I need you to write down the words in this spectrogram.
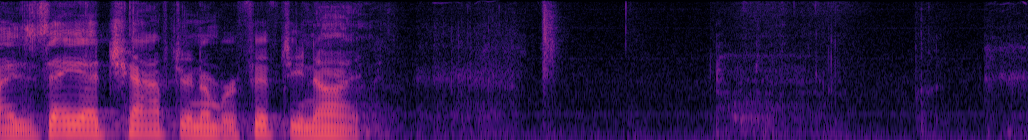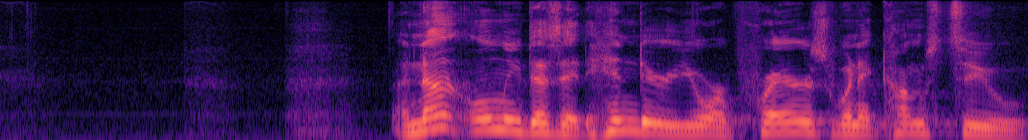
Isaiah chapter number 59. Not only does it hinder your prayers when it comes to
